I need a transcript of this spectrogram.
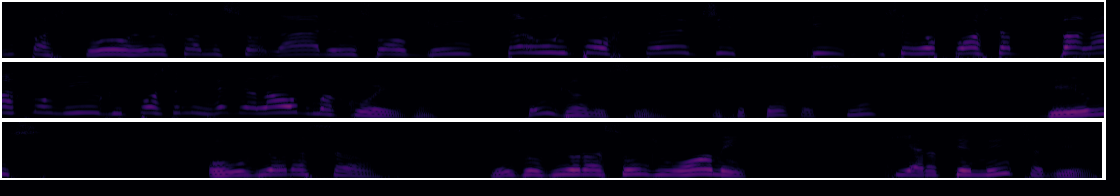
um pastor, eu não sou uma missionária, eu não sou alguém tão importante que o Senhor possa falar comigo e possa me revelar alguma coisa. Isso é engano seu. Se você pensa assim, Deus ouve a oração. Deus ouviu a oração de um homem que era temente a Deus,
